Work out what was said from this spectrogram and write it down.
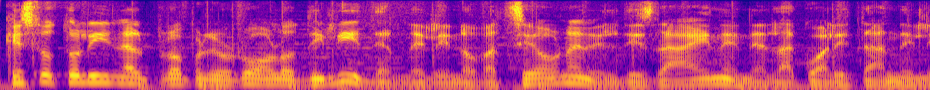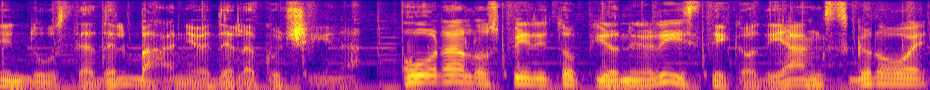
che sottolinea il proprio ruolo di leader nell'innovazione, nel design e nella qualità nell'industria del bagno e della cucina. Ora lo spirito pionieristico di Hans Grohe,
